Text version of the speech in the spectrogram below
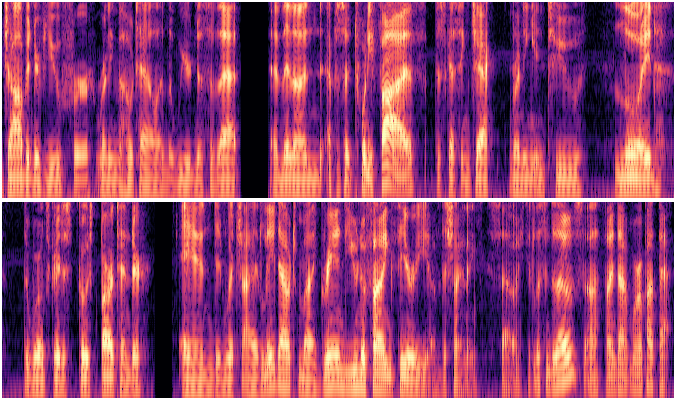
job interview for running the hotel and the weirdness of that. And then on episode 25, discussing Jack running into Lloyd, the world's greatest ghost bartender, and in which I laid out my grand unifying theory of The Shining. So you could listen to those, uh, find out more about that.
